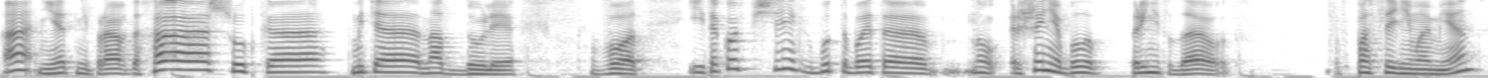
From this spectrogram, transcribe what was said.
А, нет, неправда. Ха, шутка, мы тебя надули. Вот. И такое впечатление, как будто бы это, ну, решение было принято, да, вот в последний момент,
